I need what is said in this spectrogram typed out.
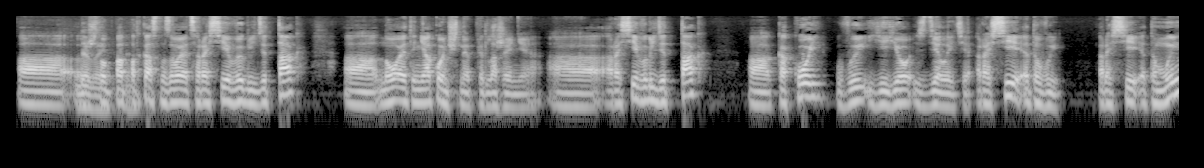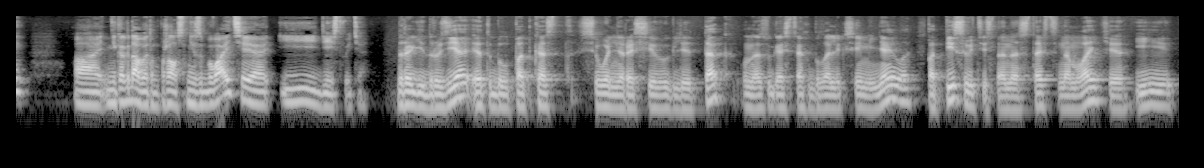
Э, Давай, что да. подкаст называется «Россия выглядит так», но это не оконченное предложение. Россия выглядит так, какой вы ее сделаете. Россия – это вы. Россия – это мы. Никогда об этом, пожалуйста, не забывайте и действуйте. Дорогие друзья, это был подкаст «Сегодня Россия выглядит так». У нас в гостях был Алексей Меняйло. Подписывайтесь на нас, ставьте нам лайки и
